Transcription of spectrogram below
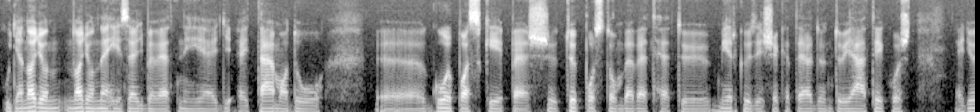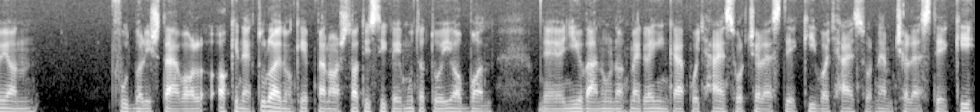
ugye nagyon, nagyon nehéz egybevetni egy, egy támadó, gólpassz képes, több poszton bevethető, mérkőzéseket eldöntő játékost egy olyan futbalistával, akinek tulajdonképpen a statisztikai mutatói abban nyilvánulnak meg leginkább, hogy hányszor cselezték ki, vagy hányszor nem cselezték ki,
